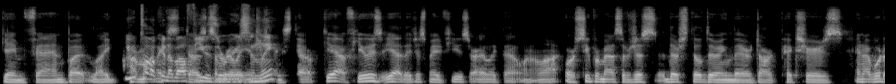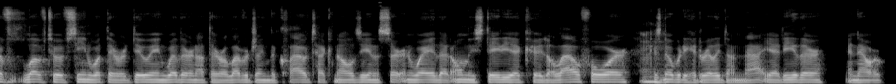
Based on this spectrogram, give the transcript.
game fan, but like You were talking about Fuser really recently. Stuff. Yeah, Fuser. Yeah, they just made Fuser. I like that one a lot. Or Supermassive. Just they're still doing their Dark Pictures, and I would have loved to have seen what they were doing, whether or not they were leveraging the cloud technology in a certain way that only Stadia could allow for, because Mhm. nobody had really done that yet either. And now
